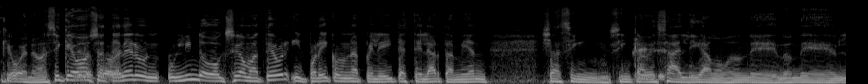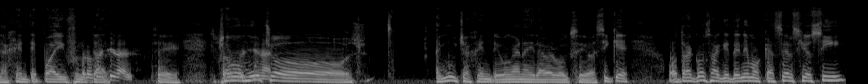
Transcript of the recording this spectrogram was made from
Qué bueno. Así que Pero vamos a tener un, un lindo boxeo amateur y por ahí con una peleita estelar también, ya sin, sin cabezal, digamos, donde, donde la gente pueda disfrutar. Sí. Somos muchos. Hay mucha gente con ganas de ir a ver boxeo. Así que otra cosa que tenemos que hacer sí o sí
